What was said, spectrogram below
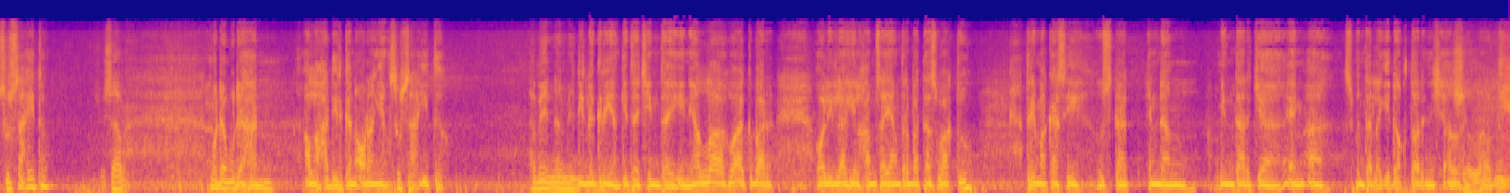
Susah itu? Susah. Mudah-mudahan Allah hadirkan orang yang susah itu. Amin, amin. Di negeri yang kita cintai ini. Allahu Akbar. Walillahil hamsa yang terbatas waktu. Terima kasih Ustadz Endang Mintarja MA. Sebentar lagi dokter insya Allah. Insya Allah. Amin.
